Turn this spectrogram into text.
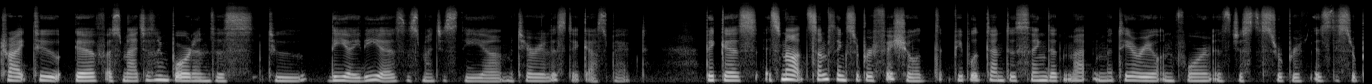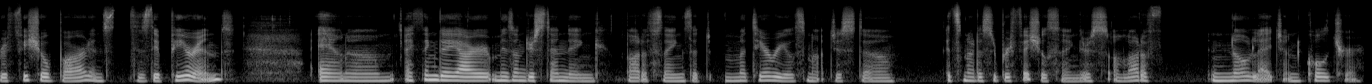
try to give as much as importance as to the ideas as much as the uh, materialistic aspect because it's not something superficial. People tend to think that material and form is just the super the superficial part and is the appearance. And um, I think they are misunderstanding a lot of things. That material is not just uh, it's not a superficial thing. There's a lot of knowledge and culture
